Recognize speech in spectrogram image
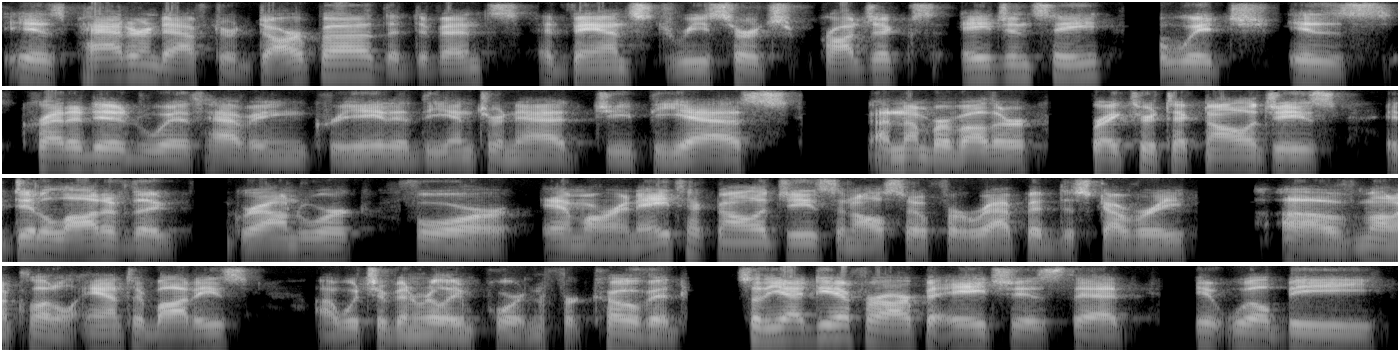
is patterned after DARPA, the Defense Advanced Research Projects Agency, which is credited with having created the internet, GPS, a number of other breakthrough technologies. It did a lot of the groundwork for mRNA technologies and also for rapid discovery of monoclonal antibodies, uh, which have been really important for COVID. So the idea for ARPA H is that it will be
